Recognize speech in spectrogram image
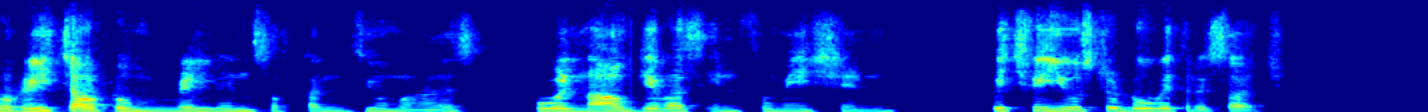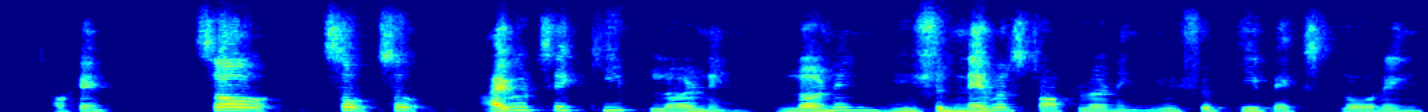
to reach out to millions of consumers who will now give us information which we used to do with research. Okay? So so so i would say keep learning. Learning you should never stop learning. You should keep exploring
